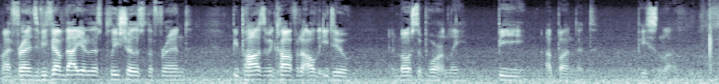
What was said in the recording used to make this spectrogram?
My friends, if you found value out of this, please share this with a friend. Be positive and confident all that you do. And most importantly, be abundant. Peace and love.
